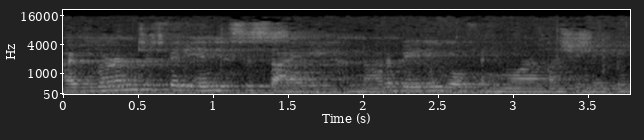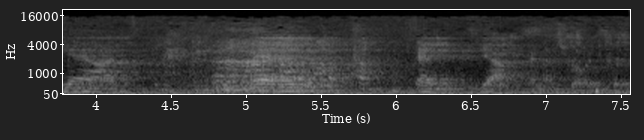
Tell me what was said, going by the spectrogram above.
I've learned to fit into society. I'm not a baby wolf anymore unless you make me mad. And, and yeah, and that's really true.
